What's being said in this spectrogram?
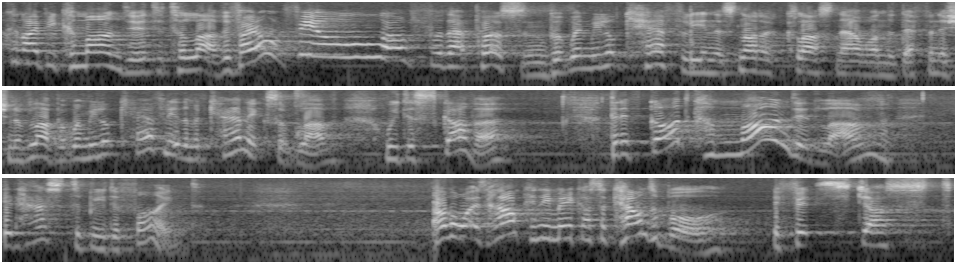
How can I be commanded to love if I don't feel love for that person? But when we look carefully, and it's not a class now on the definition of love, but when we look carefully at the mechanics of love, we discover that if God commanded love, it has to be defined. Otherwise, how can He make us accountable if it's just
